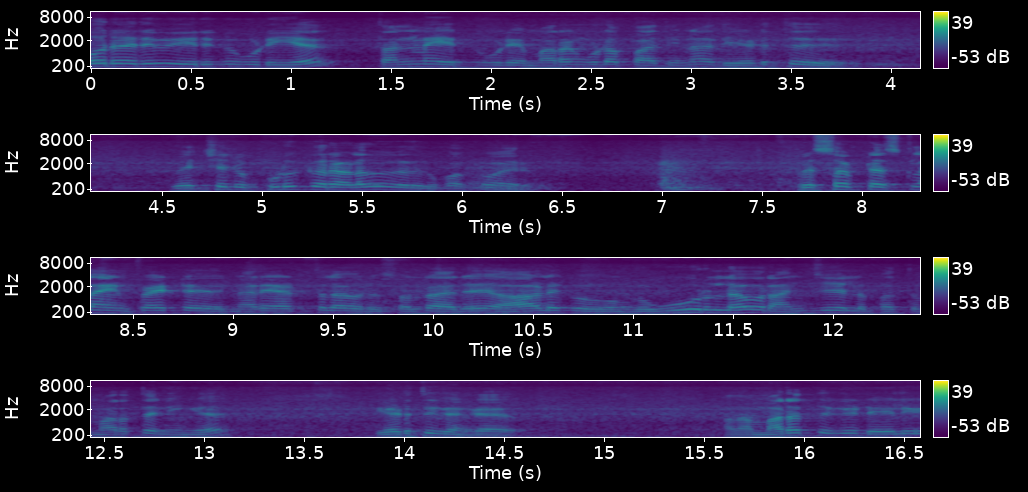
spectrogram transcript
ஓரறிவு இருக்கக்கூடிய தன்மை இருக்கக்கூடிய மரம் கூட பார்த்திங்கன்னா அது எடுத்து வச்சுட்டு கொடுக்குற அளவுக்கு அதுக்கு பக்குவம் இருக்குது ப்ரிசப்டஸ்க்கெலாம் இன்ஃபேக்ட் நிறைய இடத்துல அவர் சொல்கிறாரு ஆளுக்கு உங்கள் ஊரில் ஒரு அஞ்சு இல்லை பத்து மரத்தை நீங்கள் எடுத்துக்கங்க. அந்த மரத்துக்கு டெய்லி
